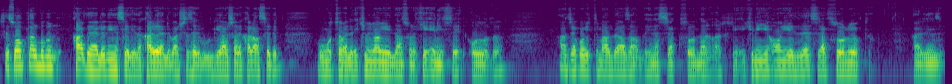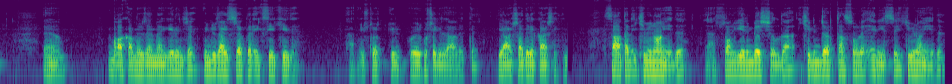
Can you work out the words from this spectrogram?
İşte soğuklar bugün kar değerlerini inseydi ya kar değerli başlasaydı, bugünkü yağışlarda kar alsaydık bu muhtemelen 2017'den sonraki en iyisi olurdu. Ancak o ihtimal de azaldı. Yine sıcak sorunlar var. 2017'de sıcak sorunu yoktu. Karadeniz e, Balkanlar üzerinden gelince gündüz ay sıcakları eksi 2 idi. Yani 3-4 gün böyle bu şekilde devam etti. Yağışlar direkt kar şeklinde. Zaten 2017 yani son 25 yılda 2004'ten sonra en iyisi 2017.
